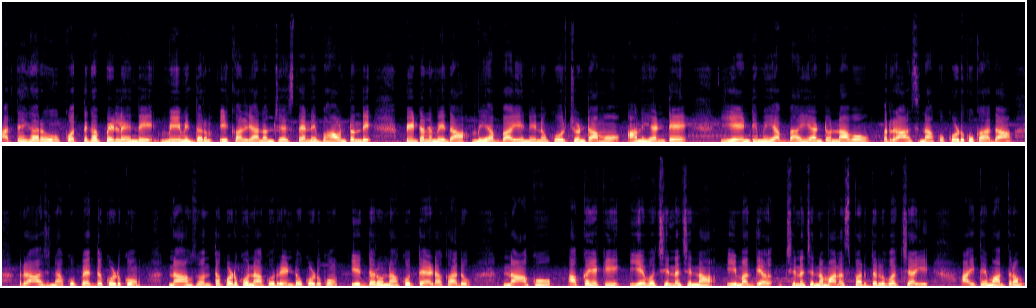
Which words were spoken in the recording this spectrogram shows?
అత్తయ్య గారు కొత్తగా పెళ్ళైంది. మేమిద్దరం ఈ కళ్యాణం చేస్తేనే బాగుంటుంది. పీటల మీద మీ అబ్బాయి నేను కూర్చుంటాము అని అంటే ఏంటి మీ అబ్బాయి అంటున్నావు? రాజ్ నాకు కొడుకు కాదా? రాజ్ నాకు పెద్ద కొడుకు. నా సొంత కొడుకు నాకు రెండో కొడుకు. ఇద్దరు నాకు తేడా కాదు. నాకు అక్కయ్యకి ఏవో చిన్న చిన్న ఈ మధ్య చిన్న చిన్న మనస్పర్ధలు వచ్చాయి. అయితే మాత్రం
